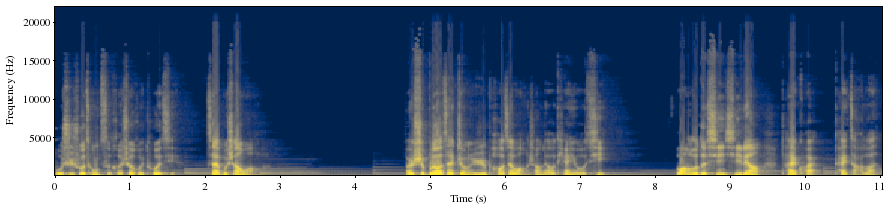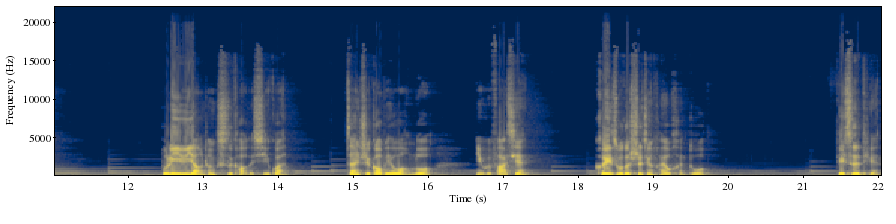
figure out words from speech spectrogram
不是说从此和社会脱节，再不上网了，而是不要再整日泡在网上聊天游戏。网络的信息量太快，太杂乱，不利于养成思考的习惯。暂时告别网络。你会发现，可以做的事情还有很多。第四天，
